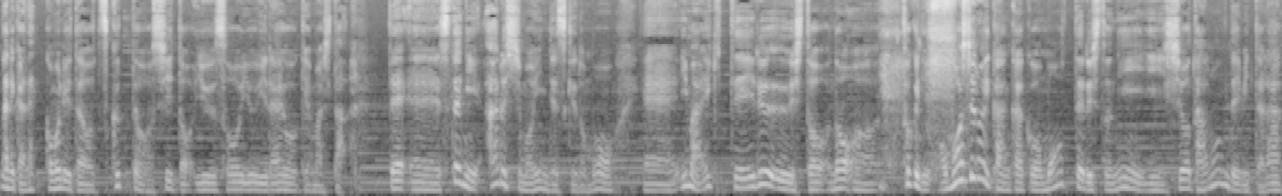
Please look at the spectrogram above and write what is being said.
何かね子守歌を作ってほしいというそういう依頼を受けましたで、えーすでにある詩もいいんですけども、えー今生きている人のお特に面白い感覚を持っている人に詩を頼んでみたら、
